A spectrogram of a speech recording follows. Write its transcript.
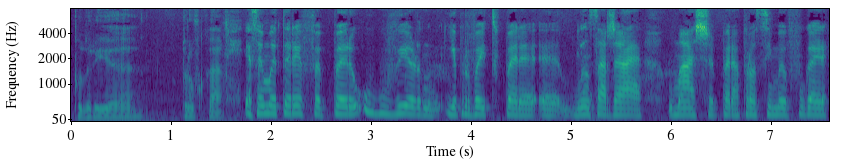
poderia provocar. Essa é uma tarefa para o Governo, e aproveito para uh, lançar já uma acha para a próxima fogueira,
